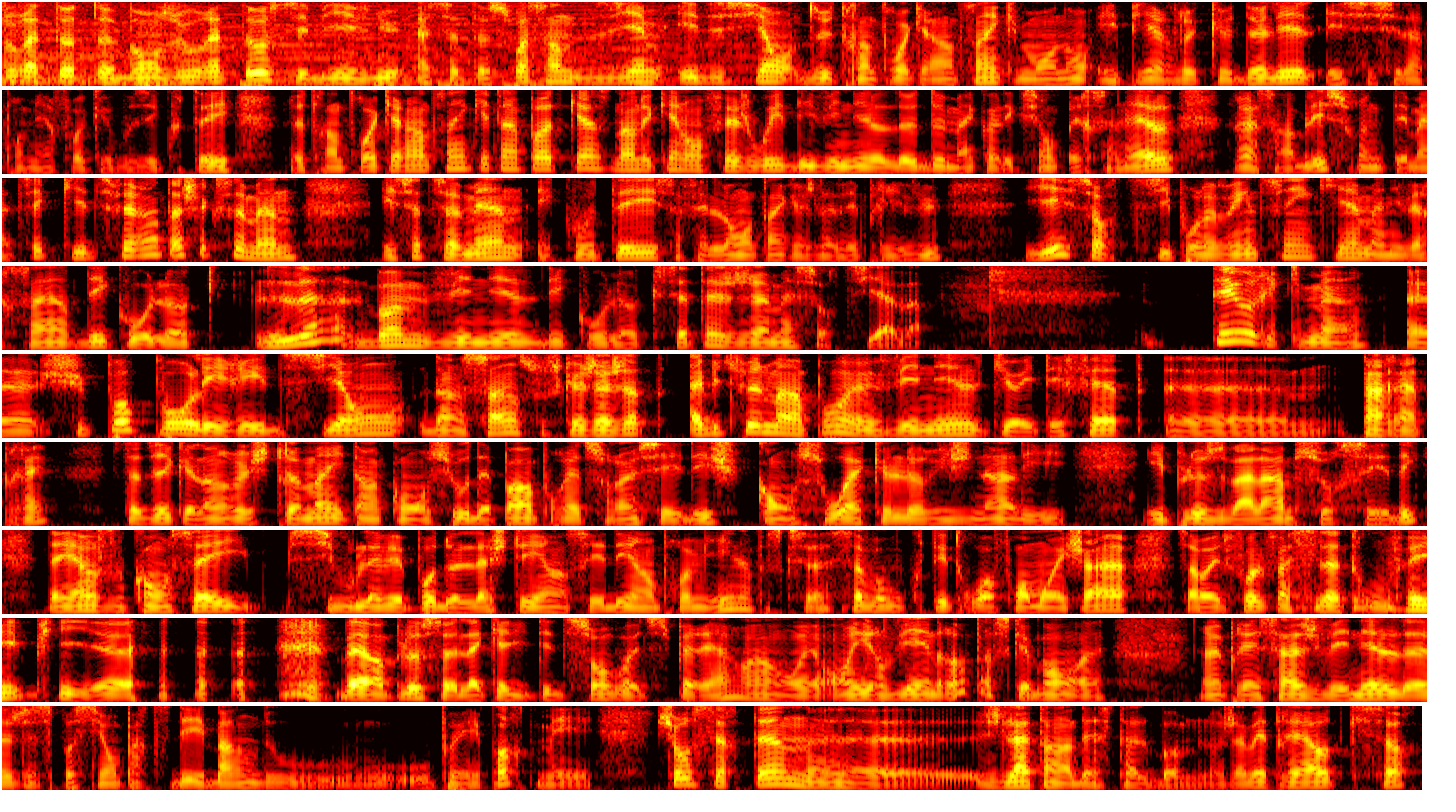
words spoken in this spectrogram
Bonjour à toutes, bonjour à tous et bienvenue à cette 70e édition du 3345. Mon nom est Pierre-Luc Delille et si c'est la première fois que vous écoutez, le 3345 est un podcast dans lequel on fait jouer des vinyles de ma collection personnelle rassemblés sur une thématique qui est différente à chaque semaine. Et cette semaine, écoutez, ça fait longtemps que je l'avais prévu, il est sorti pour le 25e anniversaire des colocs, l'album vinyle des colocs. C'était jamais sorti avant théoriquement, euh, je suis pas pour les rééditions dans le sens où ce que j'ajoute habituellement pas un vinyle qui a été fait euh, par après. C'est-à-dire que l'enregistrement étant conçu au départ pour être sur un CD, je conçois que l'original est, plus valable sur CD. D'ailleurs, je vous conseille, si vous ne l'avez pas, de l'acheter en CD en premier, parce que ça, va vous coûter trois fois moins cher. Ça va être full facile à trouver. Puis, euh, ben, en plus, la qualité du son va être supérieure. Hein. On, y reviendra parce que, bon, euh, un pressage vinyle, euh, je sais pas si on parti des bandes ou, peu importe, mais chose certaine, je l'attendais cet album-là. J'avais très hâte qu'il sorte.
